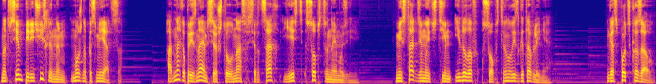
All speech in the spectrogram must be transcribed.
Над всем перечисленным можно посмеяться. Однако признаемся, что у нас в сердцах есть собственные музеи. Места, где мы чтим идолов собственного изготовления. Господь сказал,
